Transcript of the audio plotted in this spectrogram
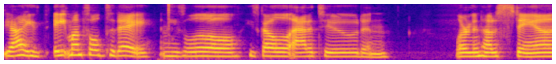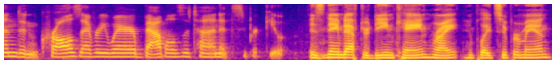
yeah, he's eight months old today. And he's a little he's got a little attitude and learning how to stand and crawls everywhere, babbles a ton. It's super cute. Is named after Dean Cain, right? Who played Superman?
